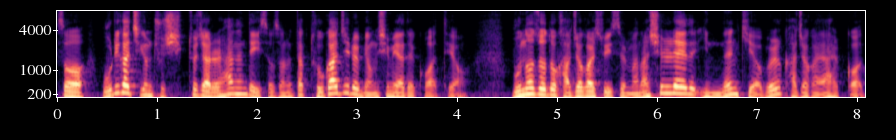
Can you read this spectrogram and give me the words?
그래서 우리가 지금 주식 투자를 하는 데 있어서는 딱 두 가지를 명심해야 될 것 같아요. 무너져도 가져갈 수 있을 만한 신뢰 있는 기업을 가져가야 할 것.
